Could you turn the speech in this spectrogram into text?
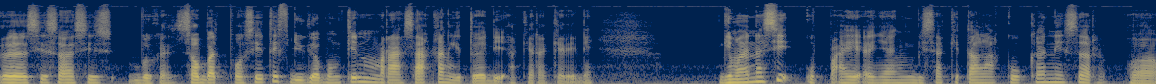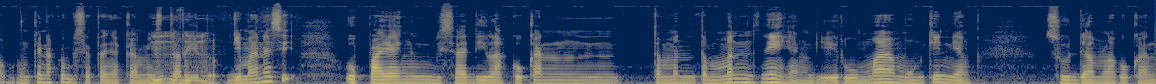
eh, siswa sis bukan sobat positif juga mungkin merasakan gitu ya di akhir-akhir ini. Gimana sih upaya yang bisa kita lakukan nih, Sir? Wah, mungkin aku bisa tanya ke Mister Mm-mm. gitu. Gimana sih upaya yang bisa dilakukan teman-teman nih yang di rumah mungkin yang sudah melakukan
